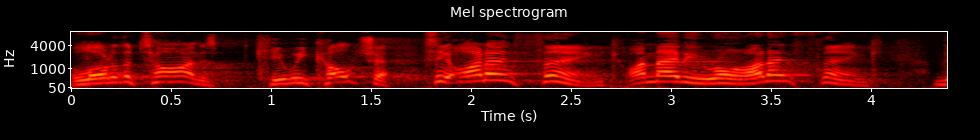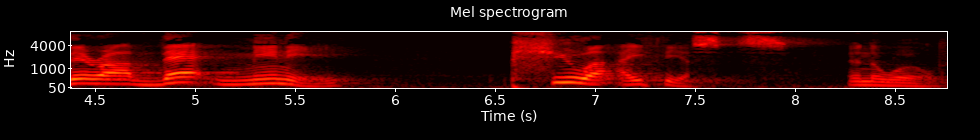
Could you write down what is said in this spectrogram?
A lot of the time, it's Kiwi culture. See, I don't think, I may be wrong, I don't think there are that many pure atheists in the world.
